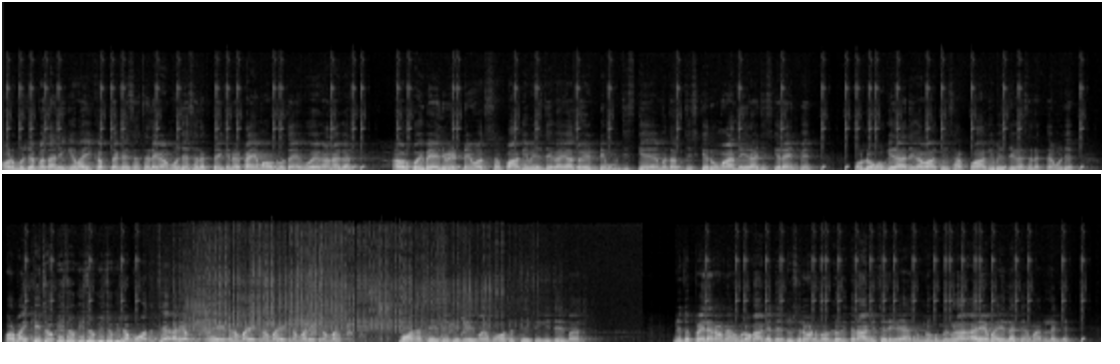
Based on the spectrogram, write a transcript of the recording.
और मुझे पता नहीं कि भाई कब तक ऐसा चलेगा। मुझे ऐसा लगता है कि ना टाइम आउट होता है, होएगा ना अगर। और कोई भी एलिमेंट नहीं हुआ तो सबको आगे भेज देगा, या तो एक टीम जिसके मतलब जिसके रुमाल नहीं रहा, जिसके लाइन पे, और लोगों को गिरा देगा, बाकी सबको आगे भेज देगा, ऐसा लगता है मुझे। और भाई खींचो खींचो खींचो खींचो खींचो, बहुत अच्छे। अरे एक नंबर एक नंबर एक नंबर एक नंबर। बहुत अच्छे से खींचे एक बार, बहुत अच्छे से खींचे एक बार। नहीं तो पहले राउंड में हम लोग आगे थे, दूसरे राउंड में हम लोग इतना आगे चले गए यार। हम लोग, मेरे को अरे भाई, लग गए, हमारे लग गए।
